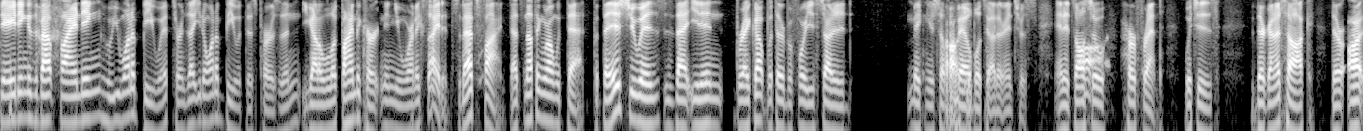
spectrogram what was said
dating is about finding who you want to be with. Turns out you don't want to be with this person. You got to look behind the curtain and you weren't excited. So that's fine. That's nothing wrong with that. But the issue is is that you didn't break up with her before you started making yourself Oh. available to other interests. And it's also oh. her friend, which is they're going to talk. There are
